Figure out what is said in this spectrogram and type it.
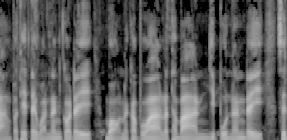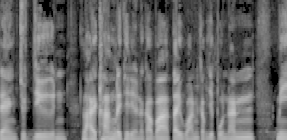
ต่างประเทศไต้หวันนั้นก็ได้บอกนะครับว่ารัฐบาลญี่ปุ่นนั้นได้แสดงจุดยืนหลายครั้งเลยทีเดียวนะครับ ว่าไต้หวันกับญี่ปุ่นนั้นมี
